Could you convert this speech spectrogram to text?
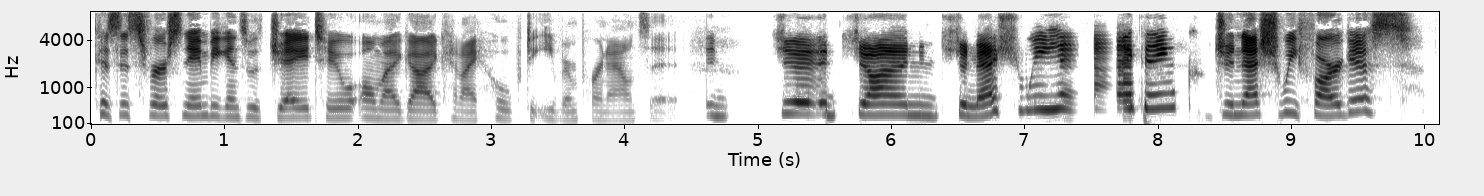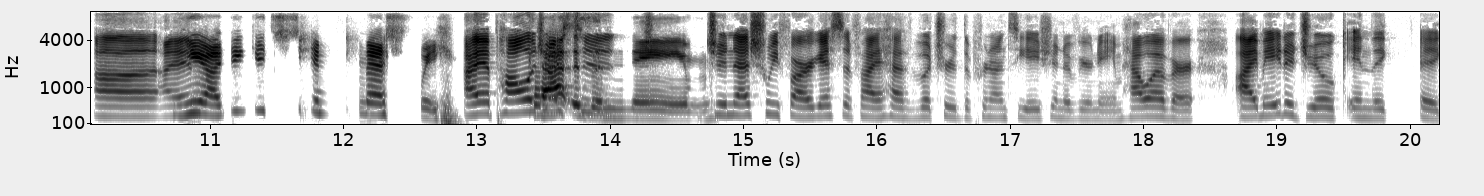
because his first name begins with J too. Oh my God, can I hope to even pronounce it? J- John Johneshwy, I think. Johneshwy Fargas. Uh, I, yeah, I think it's Johneshwy. I apologize That is to a name. Johneshwy Fargas if I have butchered the pronunciation of your name. However, I made a joke in the uh,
